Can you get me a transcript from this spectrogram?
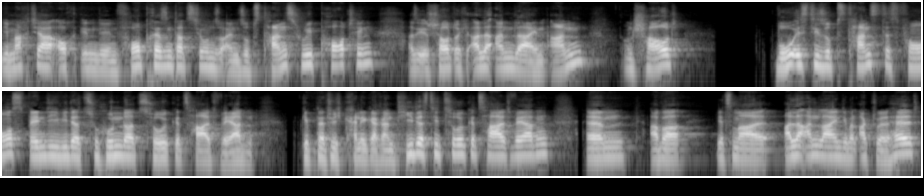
ihr macht ja auch in den Fondspräsentationen so ein Substanzreporting, also ihr schaut euch alle Anleihen an und schaut, wo ist die Substanz des Fonds, wenn die wieder zu 100 zurückgezahlt werden? Gibt natürlich keine Garantie, dass die zurückgezahlt werden, ähm, aber jetzt mal alle Anleihen, die man aktuell hält,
